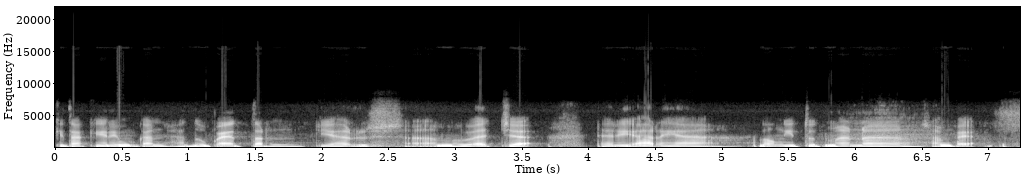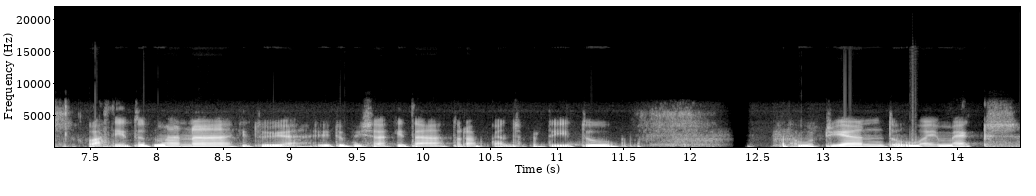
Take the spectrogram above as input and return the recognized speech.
kita kirimkan satu pattern dia harus uh, membaca dari area longitude mana sampai latitude mana gitu ya. Itu bisa kita terapkan seperti itu kemudian untuk WiMAX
